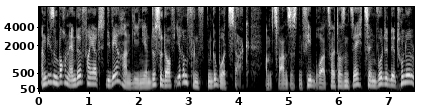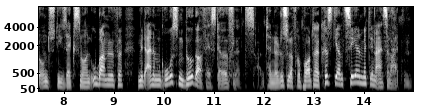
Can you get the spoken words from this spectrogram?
An diesem Wochenende feiert die Wehrhahnlinie in Düsseldorf ihren fünften Geburtstag. Am 20. Februar 2016 wurde der Tunnel und die sechs neuen U-Bahnhöfe mit einem großen Bürgerfest eröffnet. Antenne Düsseldorf-Reporter Christian Zehl mit den Einzelheiten.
